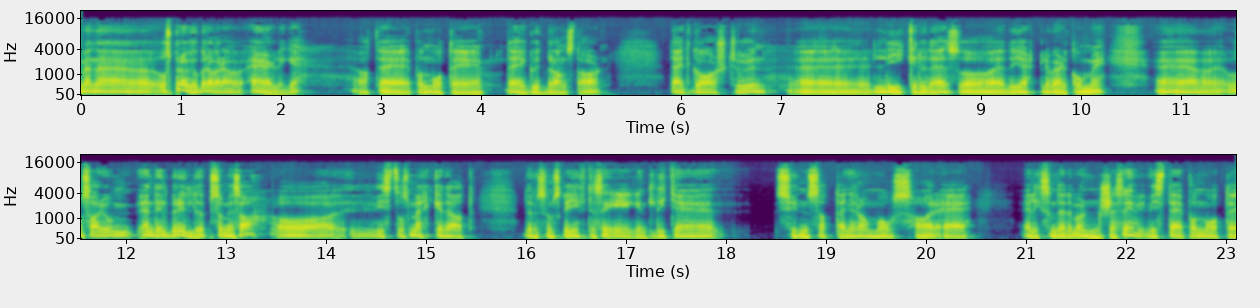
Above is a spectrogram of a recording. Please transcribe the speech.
Men eh, vi prøver jo bare å være ærlige. At det er på en måte det er Gudbrandsdalen. Det er et gardstun. Eh, liker du det, så er du hjertelig velkommen. Eh, og så har jo en del bryllup, som jeg sa, og hvis vi merker det at de som skal gifte seg, egentlig ikke syns at den ramma oss har, er, er, liksom det de ønsker seg, hvis det er på en måte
